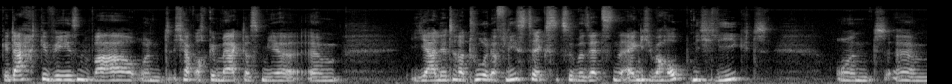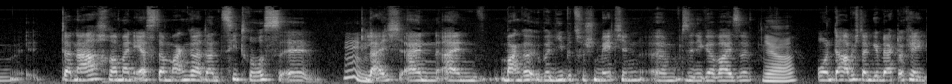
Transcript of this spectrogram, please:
gedacht gewesen war. Und ich habe auch gemerkt, dass mir ähm, ja Literatur oder Fließtexte zu übersetzen eigentlich überhaupt nicht liegt. Und ähm, danach war mein erster Manga dann Citrus, äh, hm. gleich ein, ein Manga über Liebe zwischen Mädchen, ähm, sinnigerweise. Ja. Und da habe ich dann gemerkt, okay,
